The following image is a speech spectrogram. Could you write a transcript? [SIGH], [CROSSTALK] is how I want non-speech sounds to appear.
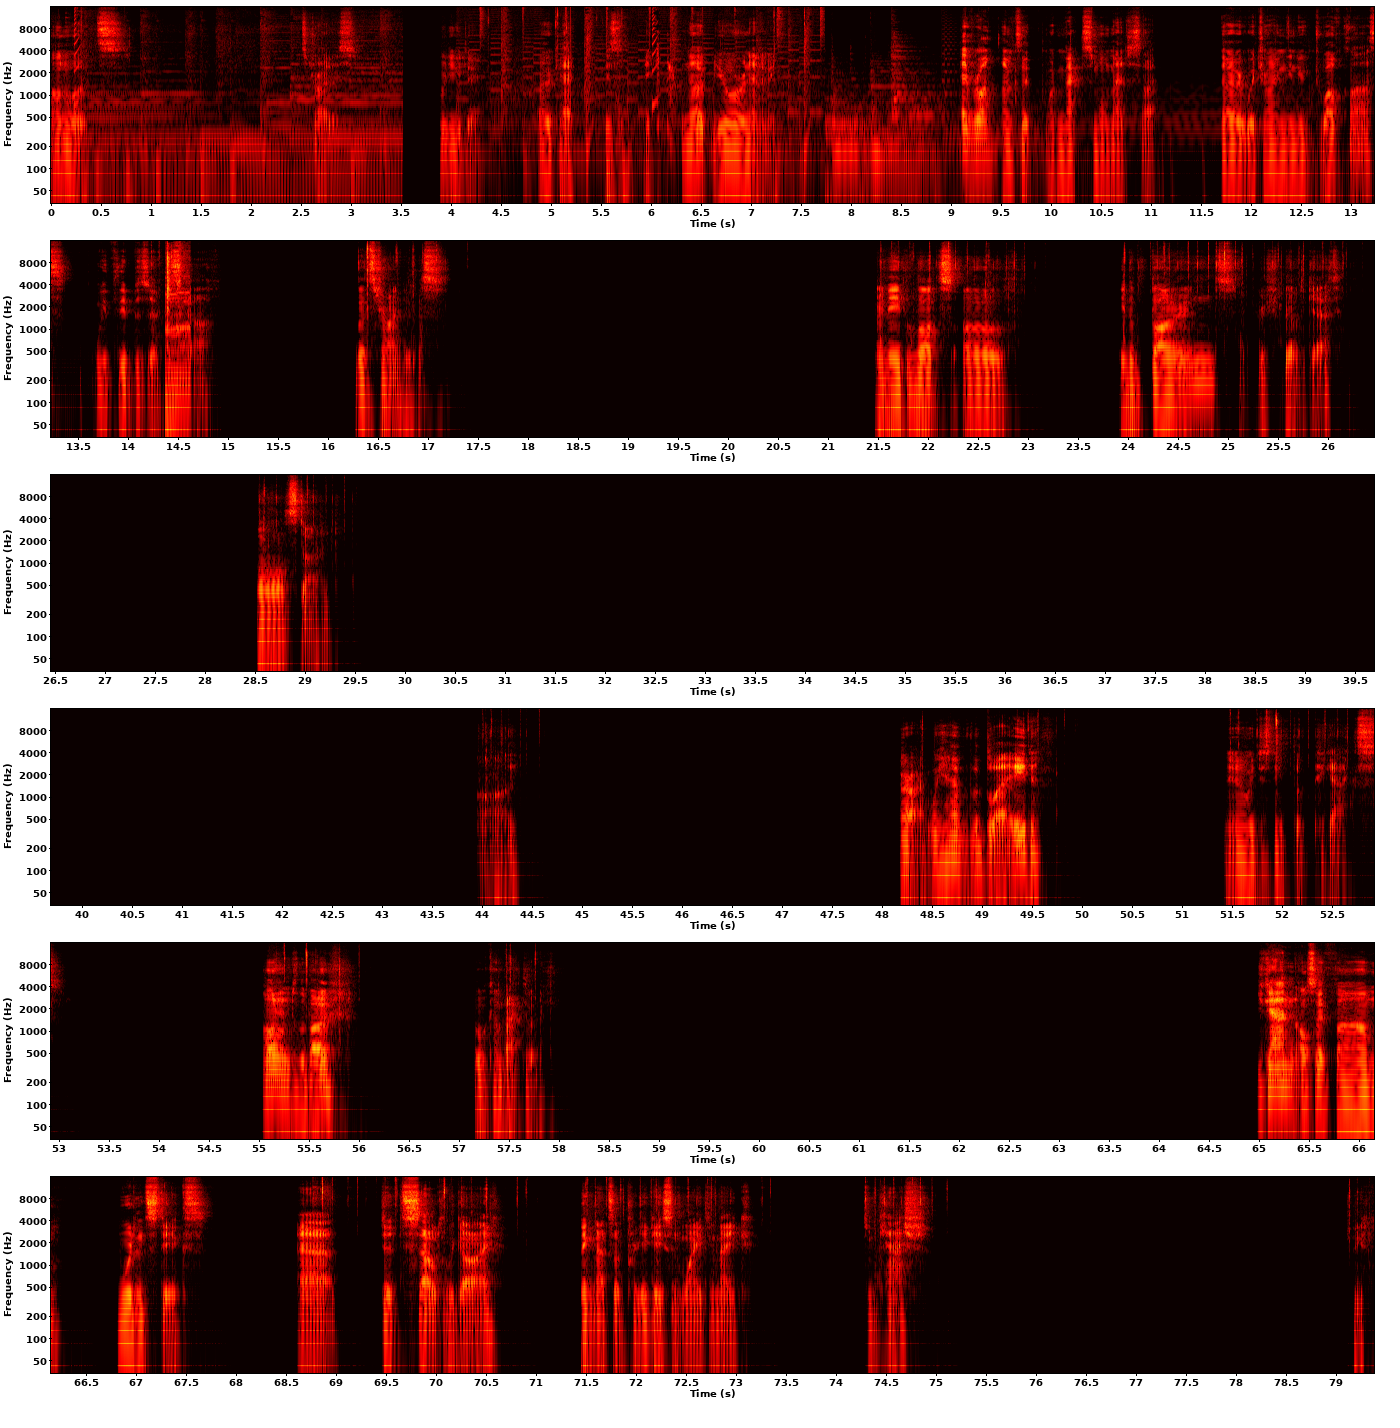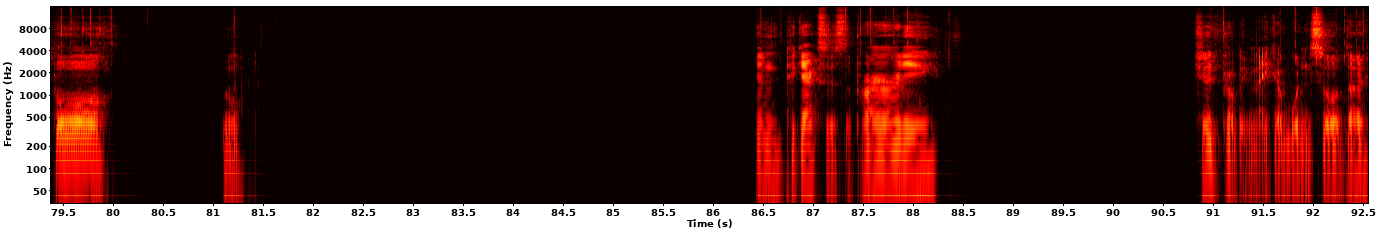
Onwards. Let's try this. What do you do? Okay. Is it, nope, you're an enemy. Hey everyone, I'm Clip. Welcome back to more Magicite. So, we're trying the new Dwarf class with the Berserker Scarf. Let's try and do this. We need lots of either bones, which we should be able to get, or stone. On. Alright, we have the blade. Now we just need the pickaxe. Hold on to the bow. We'll come back to it. You can also farm wooden sticks uh, to sell to the guy. I think that's a pretty decent way to make some cash. Before, cool. And pickaxe is the priority. Should probably make a wooden sword though.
